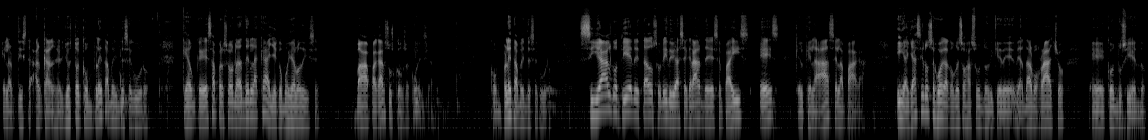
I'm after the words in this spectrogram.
el artista Arcángel, yo estoy completamente seguro que aunque esa persona ande en la calle, como ella lo dice, va a pagar sus consecuencias. Completamente seguro. Si algo tiene Estados Unidos y hace grande ese país, es que el que la hace la paga. Y allá sí no se juega con esos asuntos de, que de, andar borracho eh, conduciendo.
